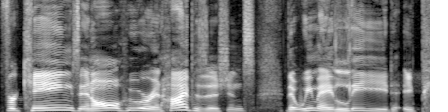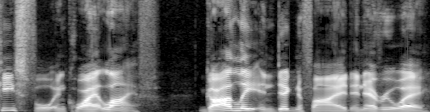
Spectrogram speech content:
for kings and all who are in high positions, that we may lead a peaceful and quiet life, godly and dignified in every way.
